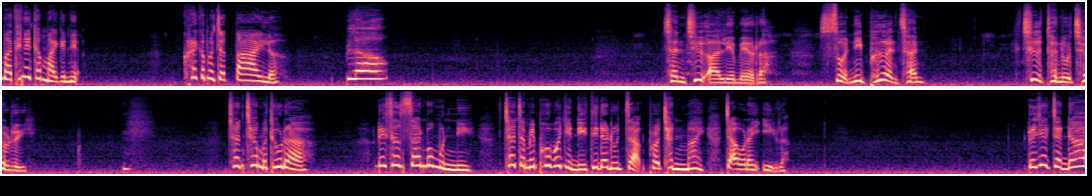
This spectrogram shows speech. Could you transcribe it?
มาที่นี่ทำไมกันเนี่ย ใครกำลังจะตายเหรอ เปล่า ฉันชื่ออาเลียเมระส่วนนี่เพื่อนฉัน ชื่อธนุชรี ฉันชื่อมัทุรา เรียกสั้นๆว่ามุนนีฉันจะไม่พูดว่ายินดีที่ได้รู้จัก เพราะฉันไม่ จะเอาอะไรอีกล่ะ หรืออยากจะได้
